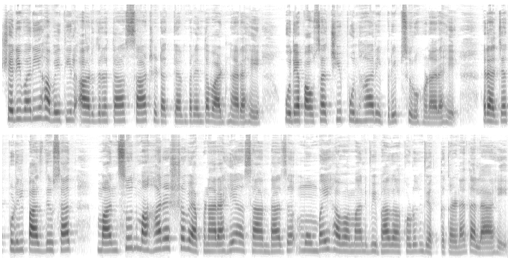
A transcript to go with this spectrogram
शनिवारी हवेतील आर्द्रता साठ टक्क्यांपर्यंत वाढणार आहे. उद्या पावसाची पुन्हा रिपरिप सुरू होणार आहे. राज्यात पुढील पाच दिवसात मान्सून महाराष्ट्र व्यापणार आहे असा अंदाज मुंबई हवामान विभागाकडून व्यक्त करण्यात आला आहे.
